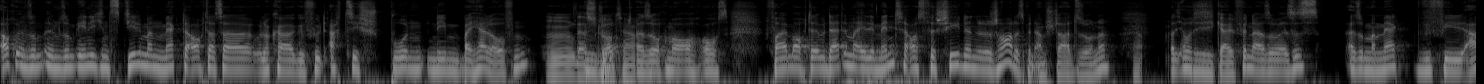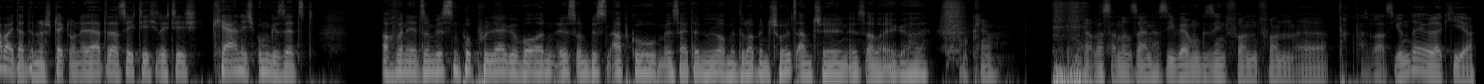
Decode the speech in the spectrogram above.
Auch in so, in so einem ähnlichen Stil. Man merkt da auch, dass er locker gefühlt 80 Spuren nebenbei herlaufen. Mhm, das im stimmt, Drop. ja. Also auch immer auch aus, vor allem auch, der, der hat immer Elemente aus verschiedenen Genres mit am Start, so, ne? Ja. Was ich auch richtig geil finde. Also es ist, also man merkt, wie viel Arbeit da drin steckt und er hat das richtig, richtig kernig umgesetzt. Auch wenn er jetzt so ein bisschen populär geworden ist und ein bisschen abgehoben ist, halt er nur noch mit Robin Schulz am Chillen ist, aber egal. Okay. Was anderes sein. Hast du die Werbung gesehen von, von äh, fuck, was war es? Hyundai oder Kia?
